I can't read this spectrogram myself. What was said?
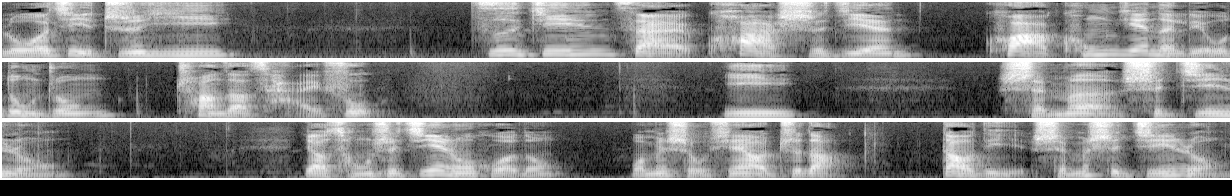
逻辑之一：资金在跨时间、跨空间的流动中创造财富。一、什么是金融？要从事金融活动，我们首先要知道到底什么是金融。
